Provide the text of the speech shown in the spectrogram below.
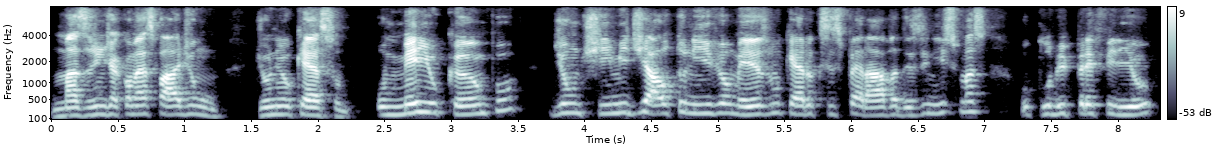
Mas a gente já começa a falar de um, de um Newcastle, o meio-campo de um time de alto nível mesmo, que era o que se esperava desde o início, mas o clube preferiu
